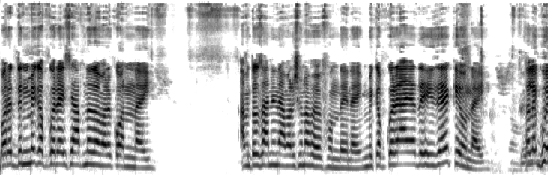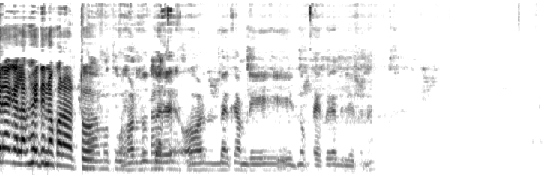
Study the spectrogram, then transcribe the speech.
পরের দিন মেকআপ করে আইসে আপনার আমার কন নাই। আমি তো জানি না আমার শোনা ভাবে ফোন দেয় নাই। মেকআপ করে আয়া দেখি যে কেউ নাই। তাহলে ঘুরে গেলাম সেই দিনও করার তো হরদুদ্দারে হরদুদ্দার কামড়ি নোকটাই করে দিলে তো না দুই দিন বিশ তারিখ পরে খবর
